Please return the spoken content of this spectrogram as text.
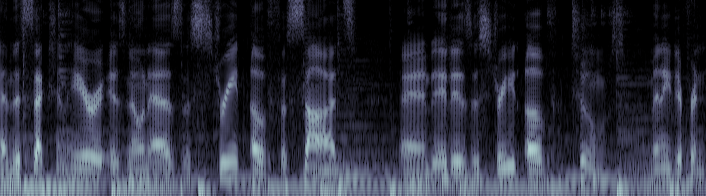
And this section here is known as the Street of Facades, and it is a street of tombs, many different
